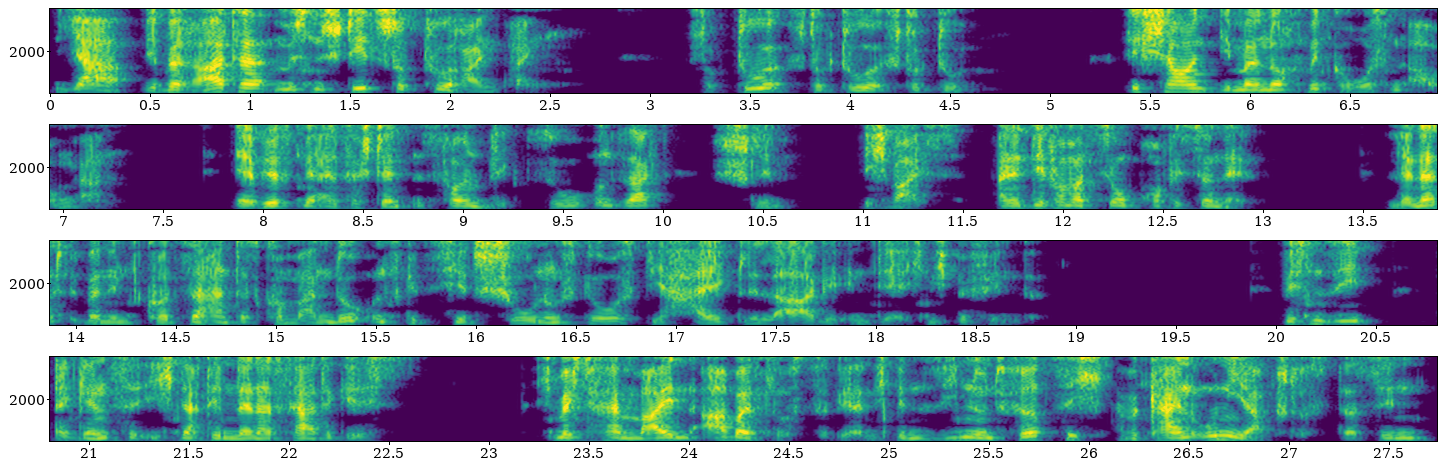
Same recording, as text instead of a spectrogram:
Ja, wir Berater müssen stets Struktur reinbringen. Struktur, Struktur, Struktur. Ich schaue ihn immer noch mit großen Augen an. Er wirft mir einen verständnisvollen Blick zu und sagt, schlimm. Ich weiß. Eine Deformation professionell. Lennart übernimmt kurzerhand das Kommando und skizziert schonungslos die heikle Lage, in der ich mich befinde. Wissen Sie, ergänze ich, nachdem Lennart fertig ist, ich möchte vermeiden, arbeitslos zu werden. Ich bin 47, habe keinen Uni-Abschluss. Das sind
